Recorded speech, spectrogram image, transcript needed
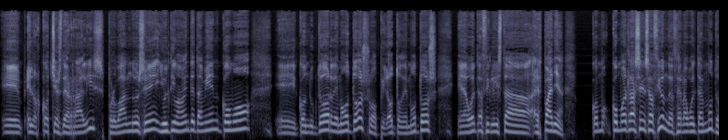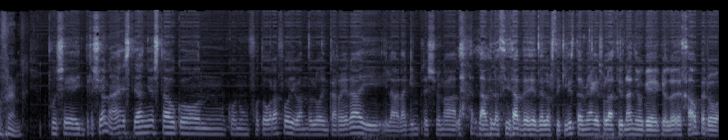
en los coches de rallies, probándose, y últimamente también como conductor de motos o piloto de motos en la Vuelta Ciclista a España. ¿Cómo, es la sensación de hacer la vuelta en moto, Fran? Pues eh, impresiona, ¿eh? este año he estado con, un fotógrafo llevándolo en carrera y, la verdad que impresiona la, velocidad de, los ciclistas. Mira que solo hace un año que, lo he dejado, pero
